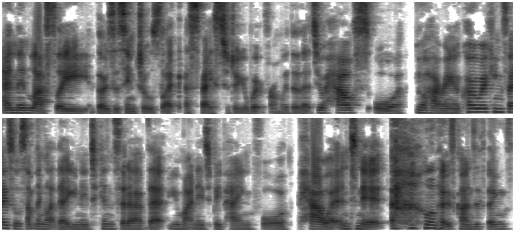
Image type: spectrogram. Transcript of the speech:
And then lastly, those essentials like a space to do your work from, whether that's your house or you're hiring a co working space or something like that, you need to consider that you might need to be paying for power, internet, all those kinds of things.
